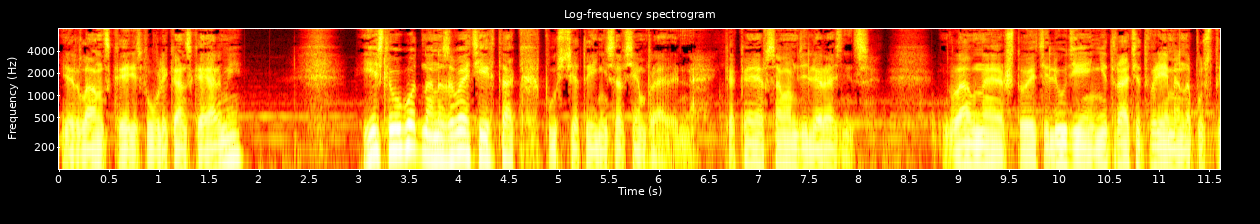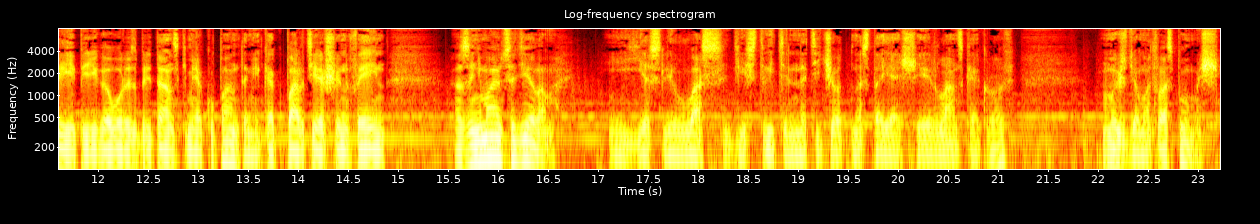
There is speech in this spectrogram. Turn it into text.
Ирландская республиканская армия? Если угодно, называйте их так, пусть это и не совсем правильно. Какая в самом деле разница? Главное, что эти люди не тратят время на пустые переговоры с британскими оккупантами, как партия Шинфейн, а занимаются делом. И если у вас действительно течет настоящая ирландская кровь, мы ждем от вас помощи.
